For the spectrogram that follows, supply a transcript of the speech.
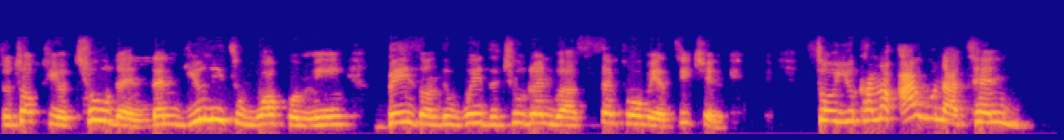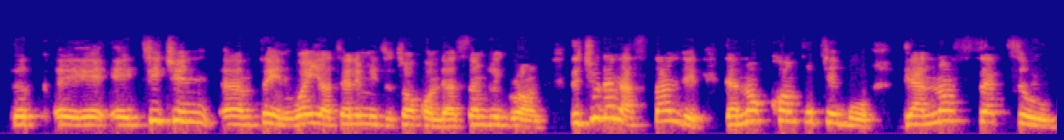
to talk to your children, then you need to work with me based on the way the children will accept what we are teaching. So you cannot, I wouldn't attend the, a, a teaching um, thing when you're telling me to talk on the assembly ground. The children are standing, they're not comfortable, they are not settled.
